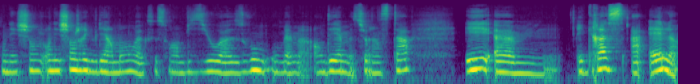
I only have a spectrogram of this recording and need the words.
qu'on échange, on échange régulièrement, euh, que ce soit en visio, à Zoom ou même en DM sur Insta. Et, grâce à elle,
